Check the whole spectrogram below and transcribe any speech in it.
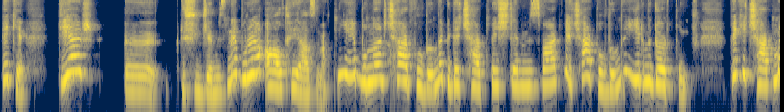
Peki, diğer e, düşüncemiz ne? Buraya 6 yazmak. Niye? Bunları çarpıldığında bir de çarpma işlemimiz vardı ya çarpıldığında 24 bulur. Peki çarpma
